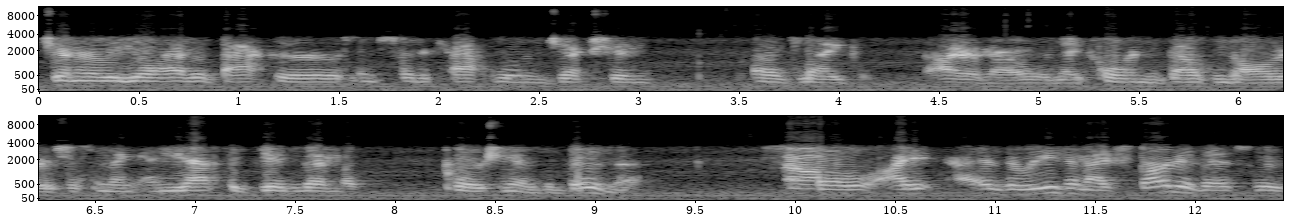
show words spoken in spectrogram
generally you'll have a backer or some sort of capital injection of like I don't know, like four hundred thousand dollars or something, and you have to give them a portion of the business. So I, I the reason I started this was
